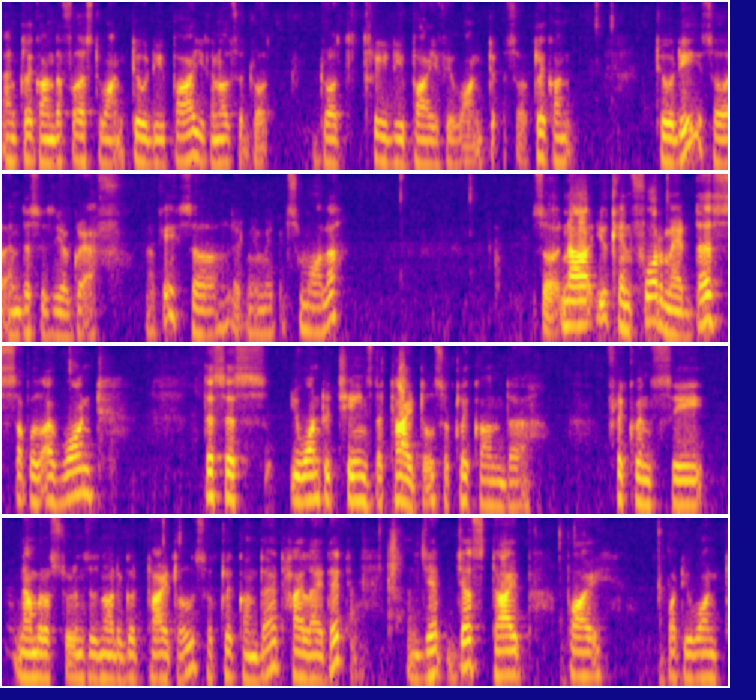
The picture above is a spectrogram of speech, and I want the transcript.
and click on the first one 2d pie you can also draw draw 3d pie if you want to. So click on 2d so and this is your graph. Okay so let me make it smaller so now you can format this. Suppose I want this is you want to change the title. So click on the frequency number of students is not a good title. So click on that highlight it. And just type pie what you want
